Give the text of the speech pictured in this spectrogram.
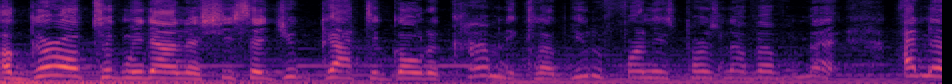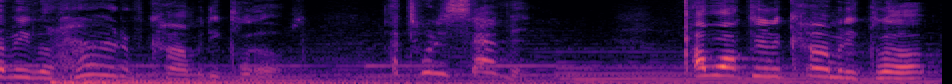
a girl took me down there. She said, You got to go to comedy club. You're the funniest person I've ever met. I never even heard of comedy clubs. I'm 27. I walked in the comedy club.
